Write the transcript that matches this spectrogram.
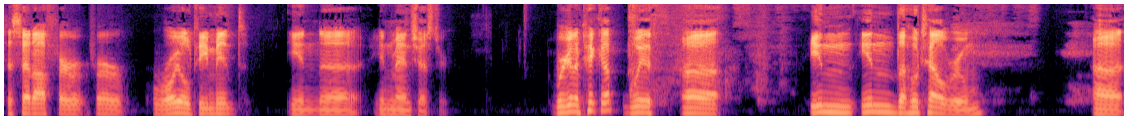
to set off for for royalty mint in uh in Manchester. We're gonna pick up with uh in in the hotel room. Uh,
